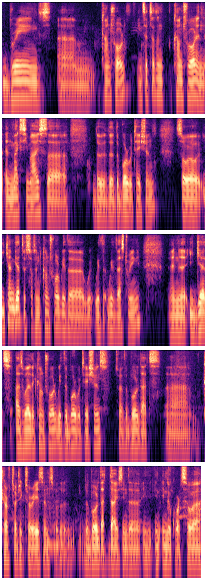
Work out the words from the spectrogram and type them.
brings um, control. It's a certain control and, and maximize uh, the, the, the ball rotation. So uh, he can get a certain control with uh, with with that string, and uh, he gets as well the control with the ball rotations to have the ball that uh, curve trajectories and so the, the ball that dives in the in, in the court. So uh,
